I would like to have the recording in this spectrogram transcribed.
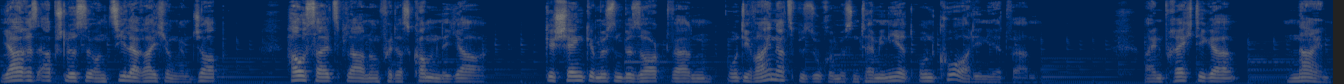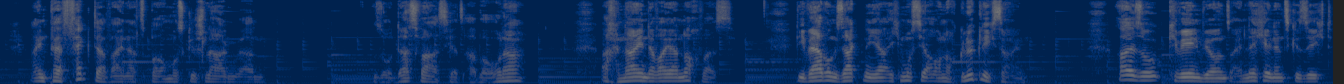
Jahresabschlüsse und Zielerreichung im Job, Haushaltsplanung für das kommende Jahr, Geschenke müssen besorgt werden und die Weihnachtsbesuche müssen terminiert und koordiniert werden. Ein prächtiger, nein, ein perfekter Weihnachtsbaum muss geschlagen werden. So, das war's jetzt aber, oder? Ach nein, da war ja noch was. Die Werbung sagt mir ja, ich muss ja auch noch glücklich sein. Also quälen wir uns ein Lächeln ins Gesicht,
